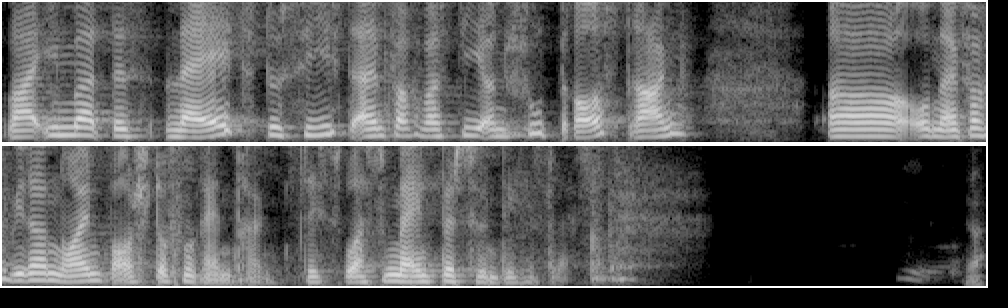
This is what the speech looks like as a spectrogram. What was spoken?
war immer das Leid, du siehst einfach, was die an Schutt raustragen äh, und einfach wieder neuen Baustoffen reintragen. Das war so mein persönliches Leid. Ja,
